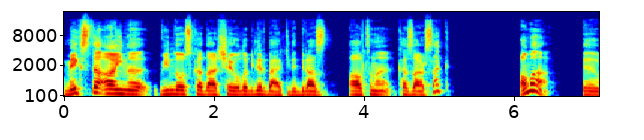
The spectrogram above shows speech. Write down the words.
Max de aynı Windows kadar şey olabilir belki de biraz altına kazarsak. Ama e,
